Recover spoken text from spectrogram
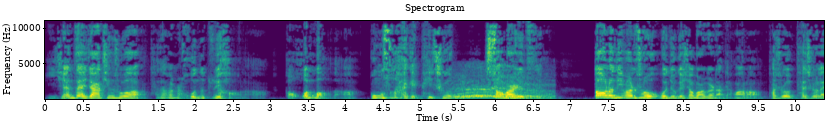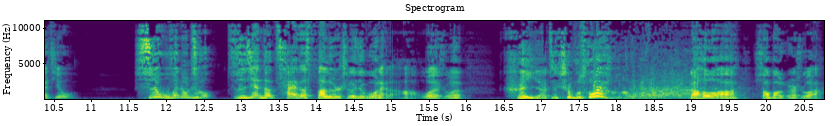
以前在家听说他在外面混的最好了啊，搞环保的啊，公司还给配车，上班也自由。到了地方之后，我就给小宝哥打电话了啊。他说开车来接我。十五分钟之后，只见他踩着三轮车就过来了啊。我说可以啊，这车不错呀。然后啊，小宝哥说啊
